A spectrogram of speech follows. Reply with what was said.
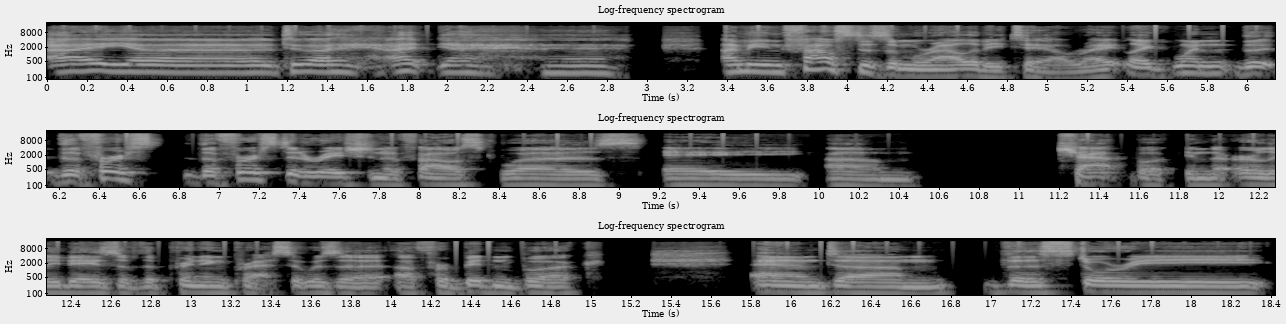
i uh do i i uh, i mean faust is a morality tale right? Like when the the first the first iteration of faust was a um chapbook in the early days of the printing press. It was a, a forbidden book, and um, the story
